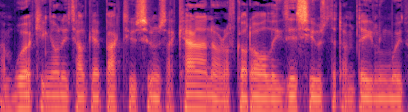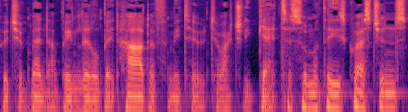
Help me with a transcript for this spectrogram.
I'm working on it. I'll get back to you as soon as I can, or I've got all these issues that I'm dealing with, which have meant I've been a little bit harder for me to, to actually get to some of these questions.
